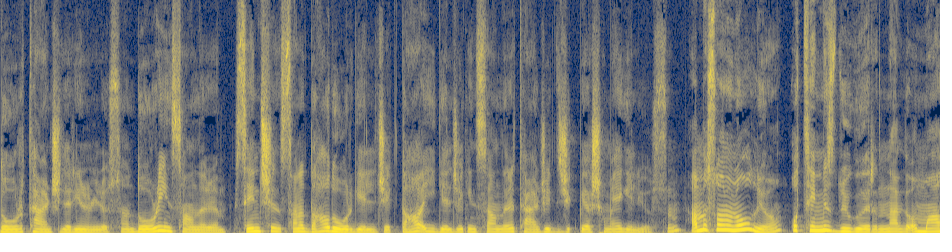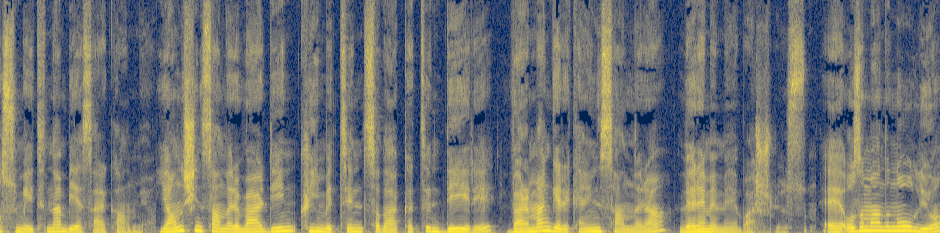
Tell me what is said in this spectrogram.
Doğru tercihlere yöneliyorsun. Doğru insanları senin için sana daha doğru gelecek, daha iyi gelecek insanları tercih edecek bir aşamaya geliyorsun. Ama sonra ne oluyor? O temiz duygularından ve o masumiyetinden bir eser kalmıyor. Yanlış insanlara verdiğin kıymetin, sadakatin değeri vermen gereken insanlara verememeye başlıyorsun. E, o zaman da ne oluyor?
